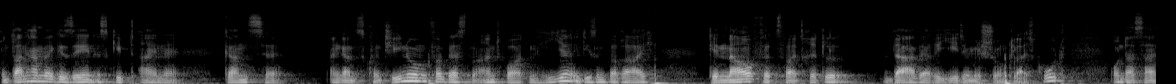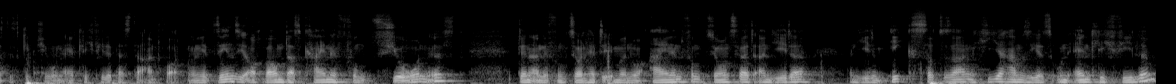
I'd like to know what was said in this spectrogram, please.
Und dann haben wir gesehen, es gibt eine ganze ein ganzes Kontinuum von besten Antworten hier in diesem Bereich, genau für zwei Drittel, da wäre jede Mischung gleich gut. Und das heißt, es gibt hier unendlich viele beste Antworten. Und jetzt sehen Sie auch, warum das keine Funktion ist. Denn eine Funktion hätte immer nur einen Funktionswert an, jeder, an jedem x sozusagen. Hier haben Sie jetzt unendlich viele.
